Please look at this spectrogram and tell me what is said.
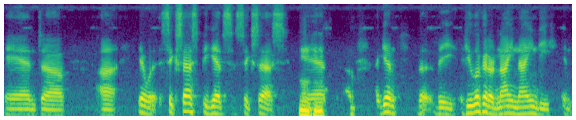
and uh, uh, you know, success begets success. Mhm. And um, again, the the if you look at our 990 and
